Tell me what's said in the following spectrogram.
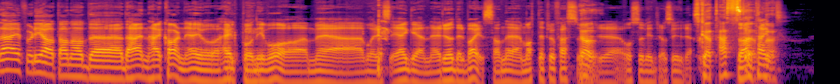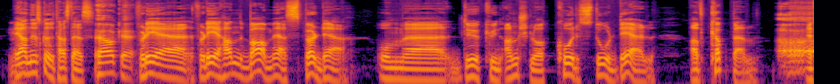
nei, fordi at han hadde det her, Denne karen er jo helt på nivå med vår egen Røder Bais. Han er matteprofessor Ja. så og så videre. Skal jeg Så teste? han tenkte Ja, nå skal du testes. Ja, okay. Fordi, fordi han ba meg spørre det om eh, du kunne anslå hvor stor del av cupen er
